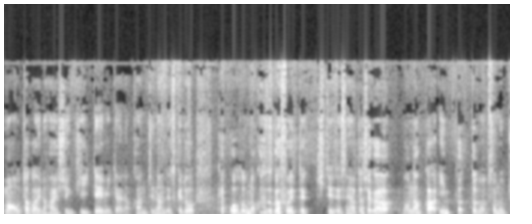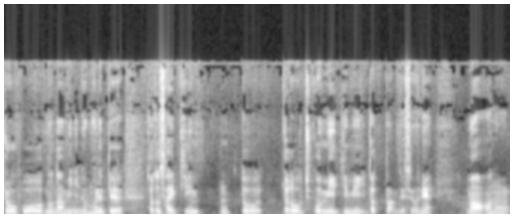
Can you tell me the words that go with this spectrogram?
まあお互いの配信聞いてみたいな感じなんですけど、結構その数が増えてきてですね、私がなんかインプットのその情報の波に飲まれて、ちょっと最近、うんと、ちょっと落ち込み気味だったんですよね。まああの、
